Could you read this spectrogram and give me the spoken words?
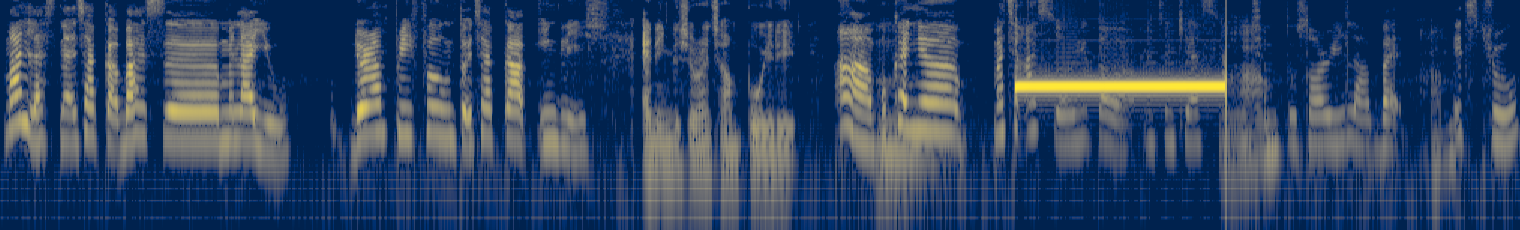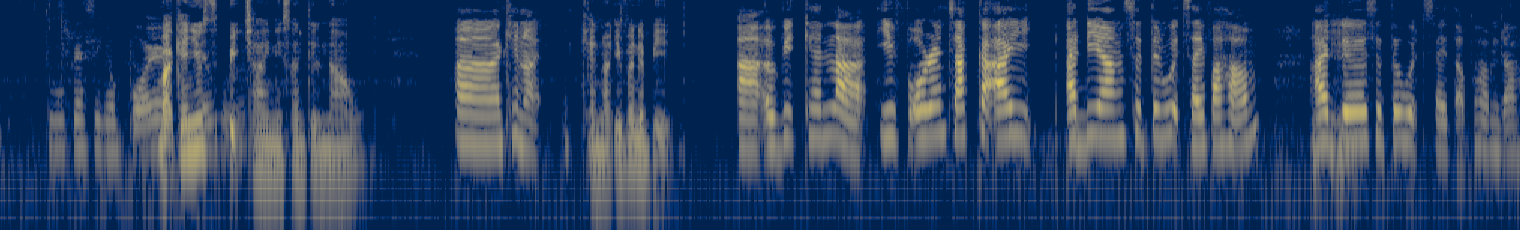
malas nak cakap bahasa Melayu. Diorang prefer untuk cakap English. And English orang campur ya, Dik. Ah, bukannya hmm. macam asal you tahu. Macam kiasi. Um, macam tu sorry lah but um, it's true. Tu bukan Singapore. But can you speak. Chinese until now? Ah, uh, cannot. Cannot even a bit. uh, a bit can lah. If orang cakap I ada yang certain words saya faham, Okay. ada certain words saya tak faham dah.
